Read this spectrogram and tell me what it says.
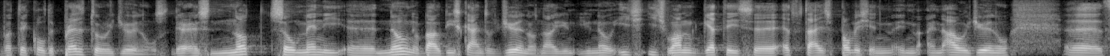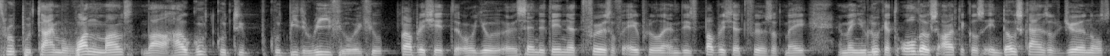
what they call the predatory journals. There is not so many uh, known about these kind of journals. Now you, you know each each one get this uh, advertised published in, in in our journal uh, throughput time of one month. Well, how good could could be the review if you publish it or you uh, send it in at 1st of April and it's published at 1st of May. And when you look at all those articles in those kinds of journals,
